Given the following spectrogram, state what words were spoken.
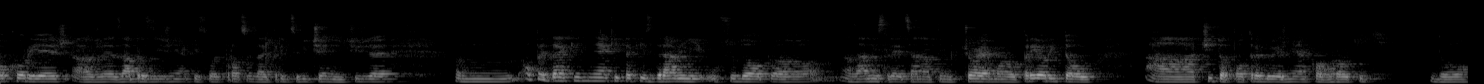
ochorieš a že zabrzdíš nejaký svoj proces aj pri cvičení. Čiže um, opäť taký, nejaký taký zdravý úsudok uh, a zamyslieť sa nad tým, čo je mojou prioritou a či to potrebuješ nejako hrotiť do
